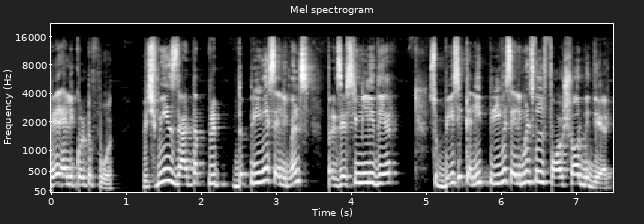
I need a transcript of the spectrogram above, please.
where L equal to four, which means that the, pre the previous elements were existingly there so basically previous elements will for sure be there.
